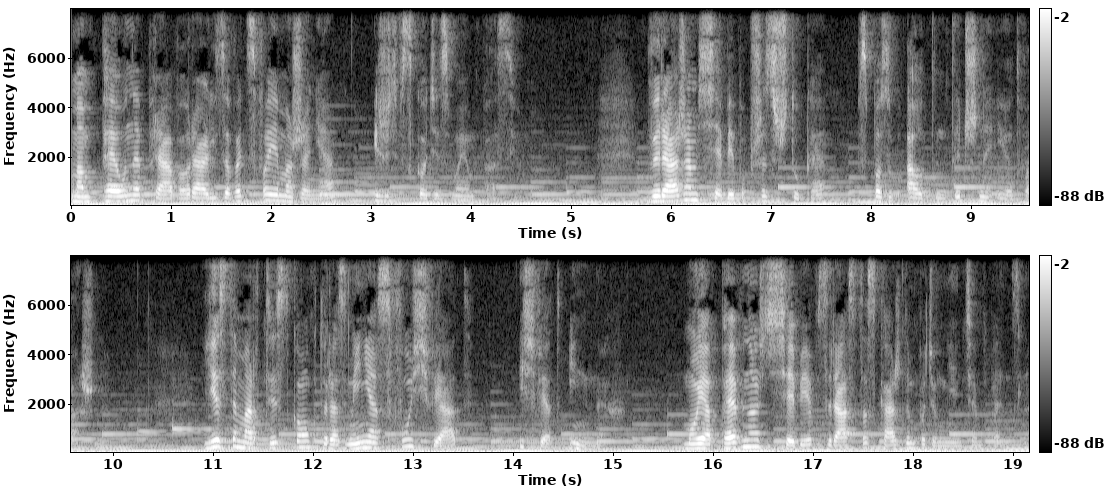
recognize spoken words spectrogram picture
Mam pełne prawo realizować swoje marzenia i żyć w zgodzie z moją pasją. Wyrażam siebie poprzez sztukę w sposób autentyczny i odważny. Jestem artystką, która zmienia swój świat i świat innych. Moja pewność siebie wzrasta z każdym pociągnięciem pędzla.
